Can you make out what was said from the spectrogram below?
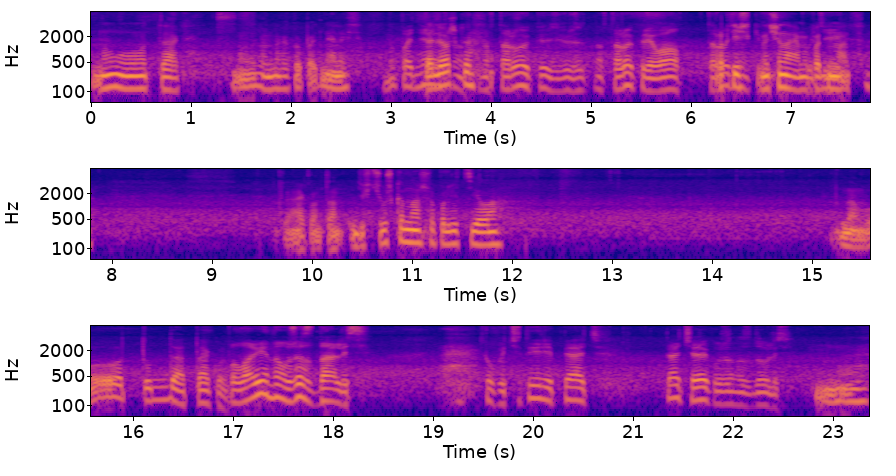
Ну вот так. Мы уже на какой поднялись. Мы поднялись на, на второй, пе- на второй перевал. Второй Практически начинаем мы пути. подниматься. Так, вон там девчушка наша полетела. Нам вот туда, так вот. Половина уже сдались. Сколько? 4, 5, 5 человек уже сдулись. Да.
